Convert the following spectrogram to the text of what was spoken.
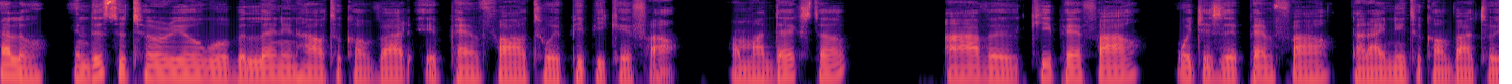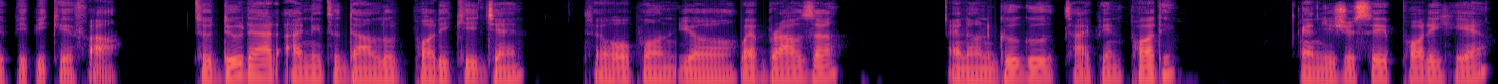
Hello, in this tutorial we'll be learning how to convert a PEM file to a PPK file. On my desktop, I have a KeyPair file, which is a PEM file that I need to convert to a PPK file. To do that, I need to download PutyKeygen. So open your web browser and on Google type in Putty and you should see Putty here.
